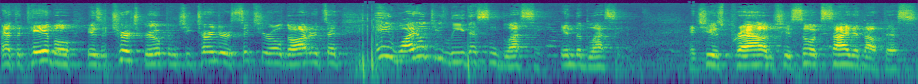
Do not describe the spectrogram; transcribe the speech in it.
At the table is a church group, and she turned to her six year old daughter and said, Hey, why don't you lead us in blessing, in the blessing? And she was proud, and she was so excited about this.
